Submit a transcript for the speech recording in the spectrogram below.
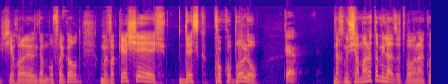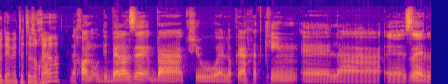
שיכולה להיות גם off record, הוא מבקש אה, desk cocobolo. כן. אנחנו שמענו את המילה הזאת בעונה הקודמת, אתה זוכר? נכון, הוא דיבר על זה ב... כשהוא אה, לוקח את קים אה, לזה, ל...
